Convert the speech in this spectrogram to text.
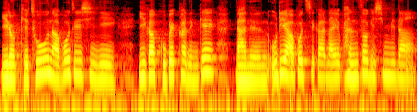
이렇게 좋은 아버지시니 이가 고백하는 게 나는 우리 아버지가 나의 반석이십니다.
